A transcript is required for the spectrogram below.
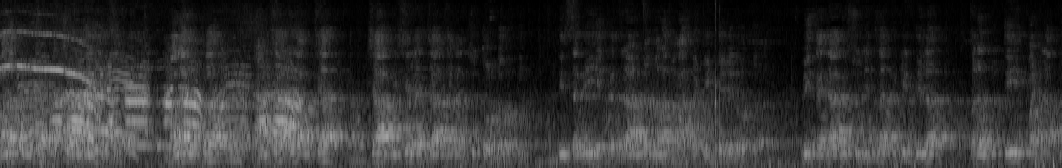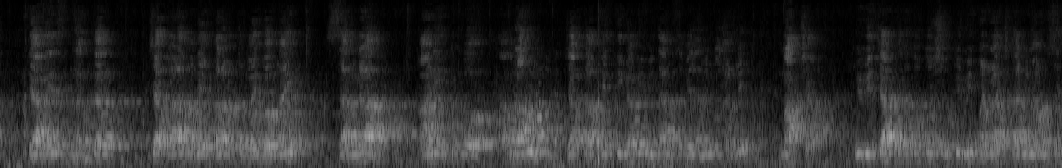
मला तुमच्या पक्षामध्ये मला इथं आमच्या आमच्या चार दिशेला चार जणांची तोंड होती. ती सगळी एकत्र आणणं मला महाकठीण केलेलं होतं. मी त्याच्या आधी सुजितला तिकीट दिलं परंतु ती पडला. त्यावेळेस नंतरच्या काळामध्ये मला वाटतं वैभव नाही संग्राम आणि तो राहुल जगताप हे तिघं मी विधानसभेला निवडून आणले मागच्या. मी विचार करत होतो शेवटी मी पण राजकारणी माणूस आहे.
